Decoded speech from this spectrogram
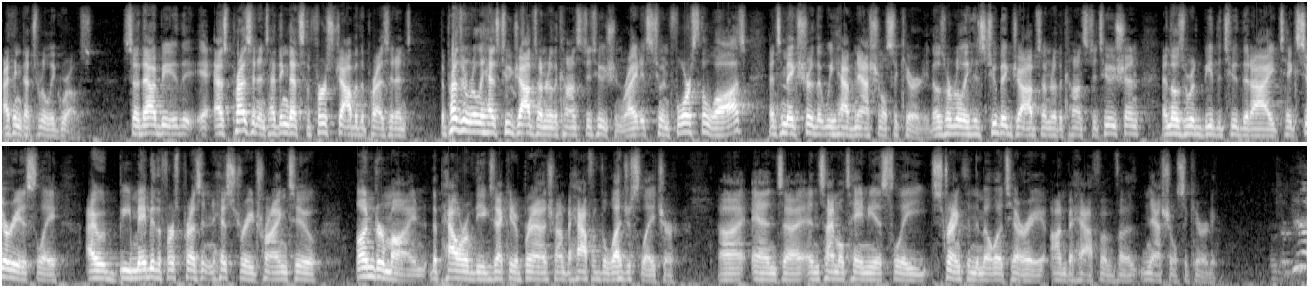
I think that's really gross. So that would be, as president, I think that's the first job of the president. The president really has two jobs under the Constitution, right? It's to enforce the laws and to make sure that we have national security. Those are really his two big jobs under the Constitution, and those would be the two that I take seriously. I would be maybe the first president in history trying to undermine the power of the executive branch on behalf of the legislature uh, and, uh, and simultaneously strengthen the military on behalf of uh, national security. Shapiro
